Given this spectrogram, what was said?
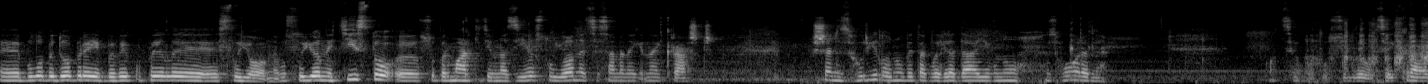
е, було би добре, якби ви купили слойоне. Ось слойоне тісто е, в супермаркеті в нас є слойоне, це саме най- найкраще. Ще не згоріло, ну ви так виглядає, воно згорене. Оце от особливо цей край.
